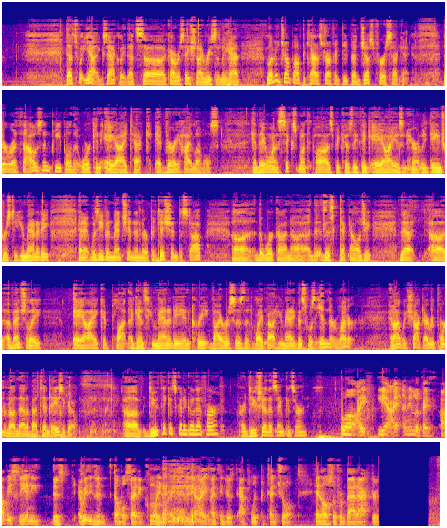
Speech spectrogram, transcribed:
That's what, yeah, exactly. That's a conversation I recently had. Let me jump off the catastrophic deep end just for a second. There were a thousand people that work in AI tech at very high levels, and they want a six month pause because they think AI is inherently dangerous to humanity. And it was even mentioned in their petition to stop uh, the work on uh, th- this technology that uh, eventually AI could plot against humanity and create viruses that wipe out humanity. This was in their letter, and I was shocked. I reported on that about 10 days ago. Um, do you think it's going to go that far? Or do you share that same concern? Well, I yeah, I, I mean, look, I obviously any there's everything's a double sided coin, right? So yeah, I, I think there's absolute potential, and also for bad actors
